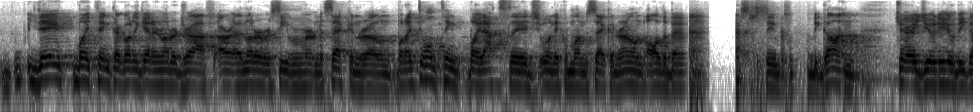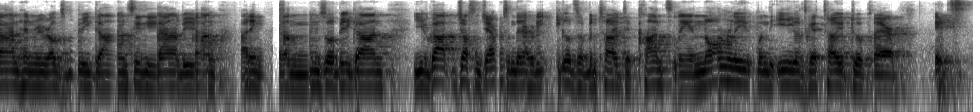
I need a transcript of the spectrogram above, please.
they might think they're going to get another draft or another receiver in the second round, but I don't think by that stage when they come on the second round, all the receivers will be gone. Jerry Jeudy will be gone, Henry Ruggs will be gone, CeeDee Lamb will be gone. I think Mims will be gone. You've got Justin Jefferson there, who the Eagles have been tied to constantly. And normally, when the Eagles get tied to a player, it's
